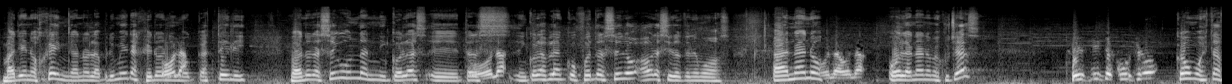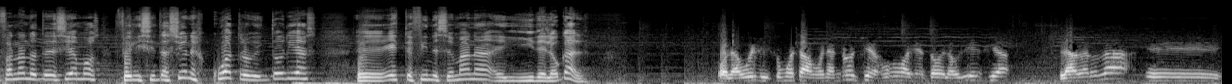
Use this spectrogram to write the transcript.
Mariano Heim ganó la primera, Jerónimo Hola. Castelli ganó la segunda, Nicolás, eh. Nicolás Blanco fue tercero, ahora sí lo tenemos a Nano. Hola, hola. Hola Nano, ¿me escuchás? Sí, sí, te escucho. ¿Cómo está Fernando? Te decíamos felicitaciones, cuatro victorias eh, este fin de semana eh, y de local. Hola, Willy, ¿cómo estás? Buenas noches a vos y a toda la audiencia. La verdad, eh,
